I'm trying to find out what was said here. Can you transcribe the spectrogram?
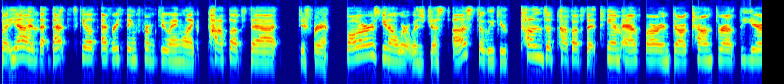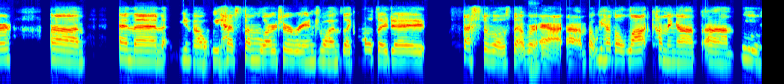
but yeah, and that, that scaled everything from doing like pop ups at different bars, you know, where it was just us. So we do tons of pop ups at Tamm Ave Bar in Dogtown throughout the year. Um, and then, you know, we have some larger range ones like multi day festivals that we're mm-hmm. at. Um, but we have a lot coming up. Um, ooh,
